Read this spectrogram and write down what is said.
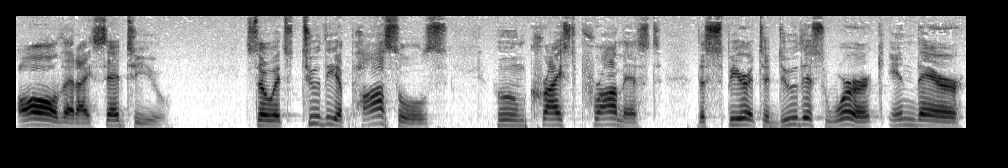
all that I said to you. So it's to the apostles whom Christ promised the Spirit to do this work in their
